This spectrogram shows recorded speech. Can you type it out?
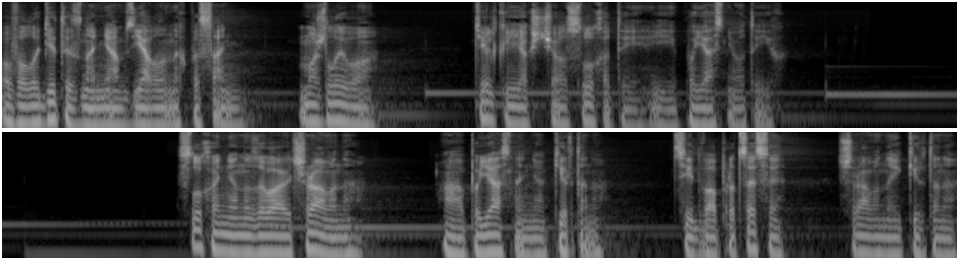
оволодіти знанням з'явлених писань можливо тільки якщо слухати і пояснювати їх. Слухання називають шравана, а пояснення кіртана. Ці два процеси шравана і кіртана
